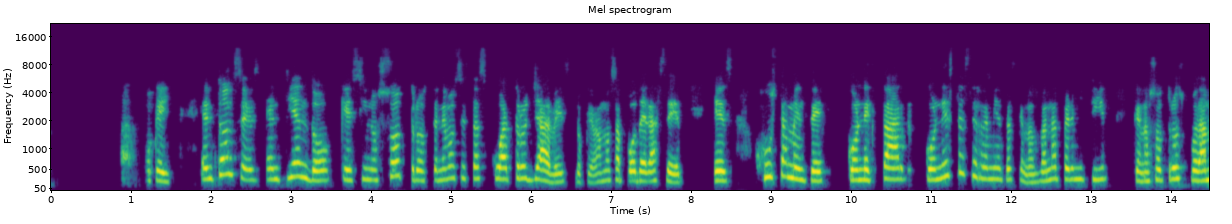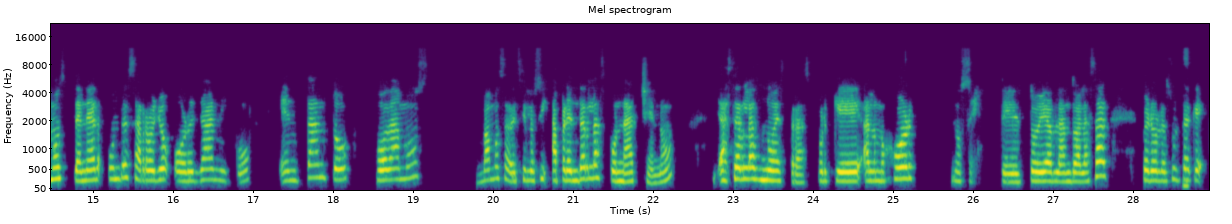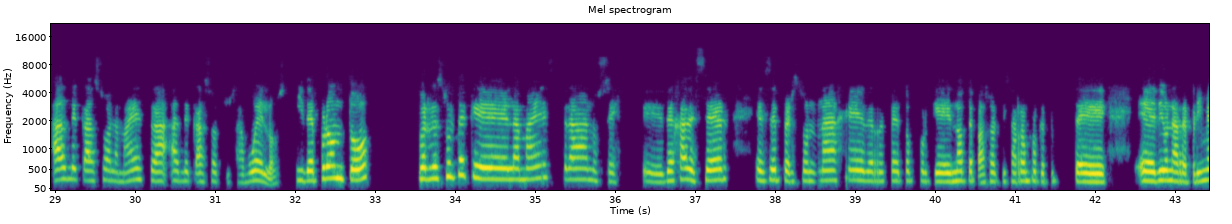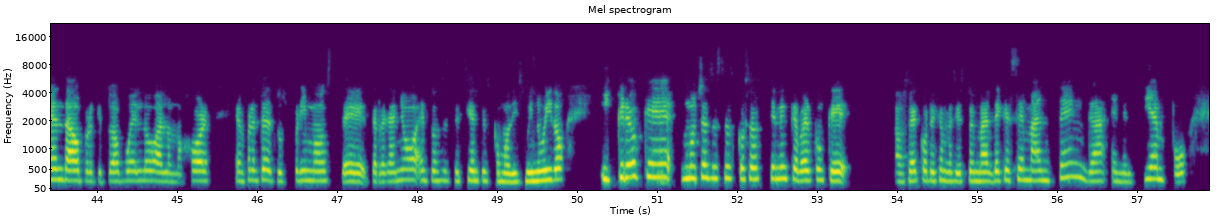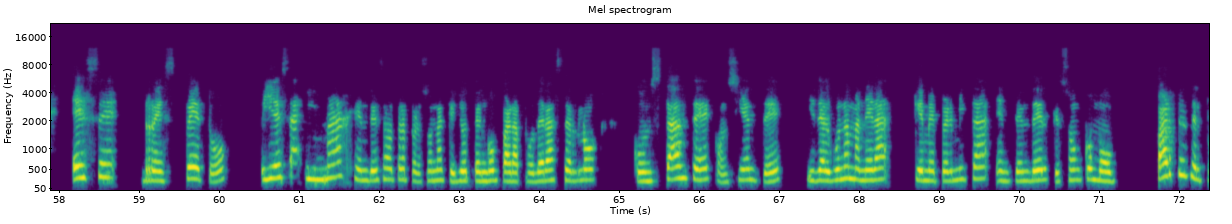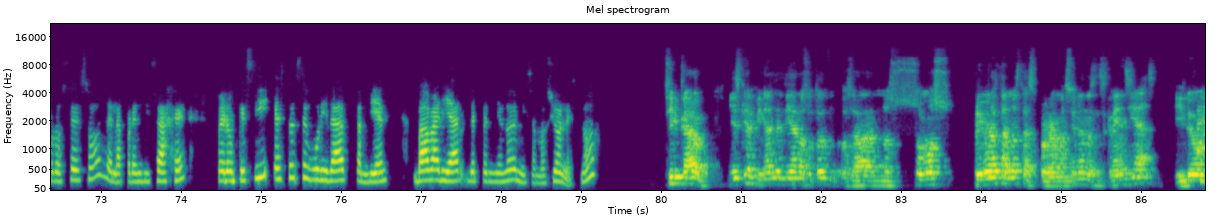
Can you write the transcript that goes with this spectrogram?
Ok, entonces entiendo que si nosotros tenemos estas cuatro llaves, lo que vamos a poder hacer es justamente conectar con estas herramientas que nos van a permitir que nosotros podamos tener un desarrollo orgánico en tanto podamos, vamos a decirlo así, aprenderlas con H, ¿no? Hacerlas nuestras, porque a lo mejor, no sé, te estoy hablando al azar, pero resulta que hazle caso a la maestra, hazle caso a tus abuelos, y de pronto, pues resulta que la maestra, no sé, eh, deja de ser ese personaje de respeto porque no te pasó el pizarrón, porque te, eh, dio una reprimenda o porque tu abuelo a lo mejor enfrente de tus primos te, te, regañó, entonces te sientes como disminuido. Y creo que muchas de estas cosas tienen que ver con que, o sea, corrígeme si estoy mal, de que se mantenga en el tiempo ese respeto y esa imagen de esa otra persona que yo tengo para poder hacerlo constante, consciente y de alguna manera que me permita entender que son como partes del proceso del aprendizaje, pero que sí, esta seguridad también va a variar dependiendo de mis emociones, ¿no? Sí, claro. Y es que al final del día nosotros, o sea, nos somos, primero están nuestras programaciones, nuestras creencias, y luego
